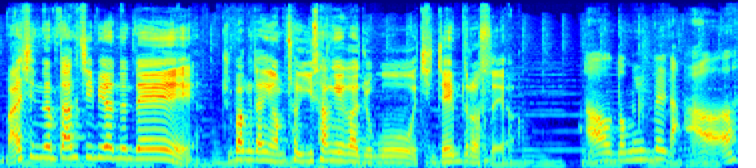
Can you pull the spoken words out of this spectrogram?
맛있는 빵집이었는데 주방장이 엄청 이상해가지고 진짜 힘들었어요 아우 너무 힘들다. 아,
